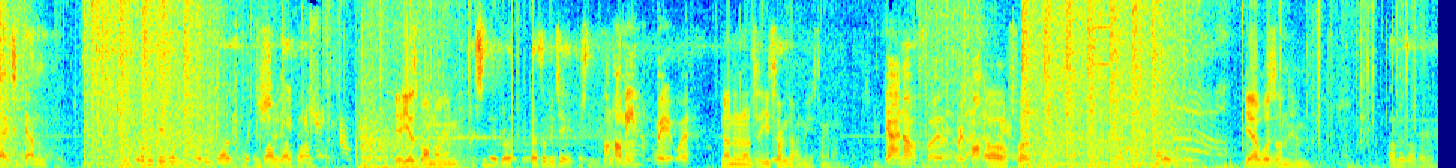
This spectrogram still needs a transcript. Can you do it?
Nice, you downed him. OBJ, OBJ, dog, fucking Good bomb, shit. dog, bomb. Yeah, he has bomb on him. Pushing there, brother. That's OBJ, pushing. Um, on homie? Wait, what? No, no, no. He's talking to homie. He's talking to homie. He's talking to- Yeah, I know, but where's bomb? Oh fuck. Yeah, it was on him. On was on him.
